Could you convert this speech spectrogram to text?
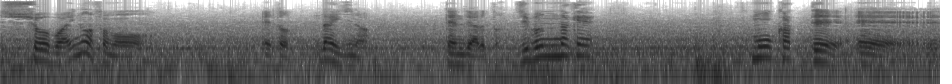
商売のその、えっ、と、大事な点であると。自分だけ儲かって、え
